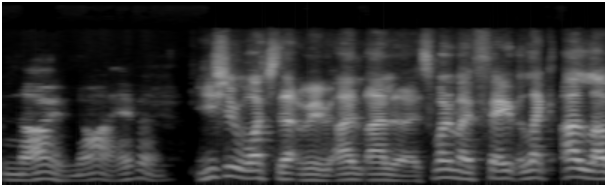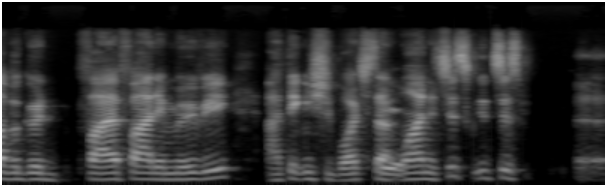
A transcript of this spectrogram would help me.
No, no, I haven't. You should watch that movie. I, I know. It's one of my favorite. Like, I love a good firefighting movie. I think you should watch that yeah. one. It's just, it's just, uh,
